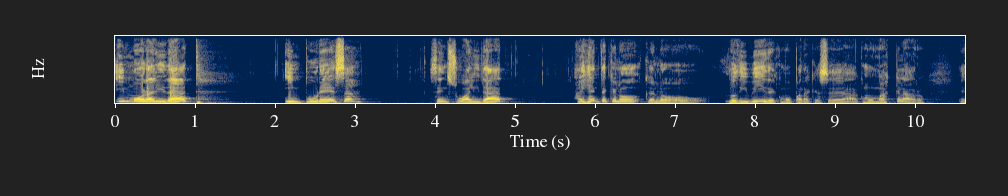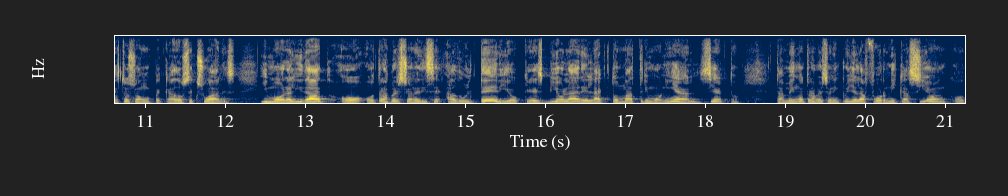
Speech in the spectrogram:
Inmoralidad, impureza, sensualidad. Hay gente que lo, que lo, lo divide como para que sea como más claro. Estos son pecados sexuales. Inmoralidad o otras versiones dice adulterio, que es violar el acto matrimonial, ¿cierto? También otras versiones incluye la fornicación o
